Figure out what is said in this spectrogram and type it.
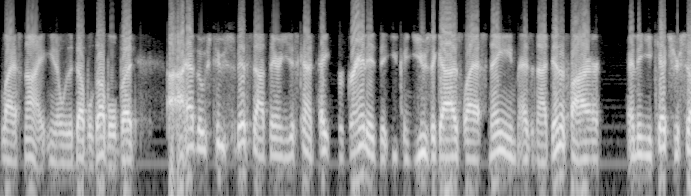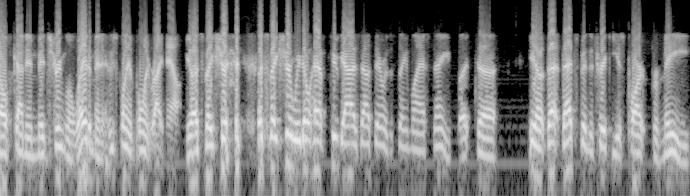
last night, you know, with a double double. But I have those two Smiths out there, and you just kind of take for granted that you can use a guy's last name as an identifier, and then you catch yourself kind of in midstream. Well, wait a minute, who's playing point right now? You know, let's make sure let's make sure we don't have two guys out there with the same last name. But uh, you know that that's been the trickiest part for me.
